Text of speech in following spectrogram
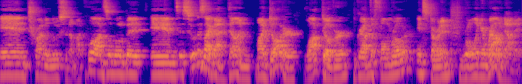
and trying to loosen up my quads a little bit. And as soon as I got done, my daughter walked over, grabbed the foam roller, and started rolling around on it.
